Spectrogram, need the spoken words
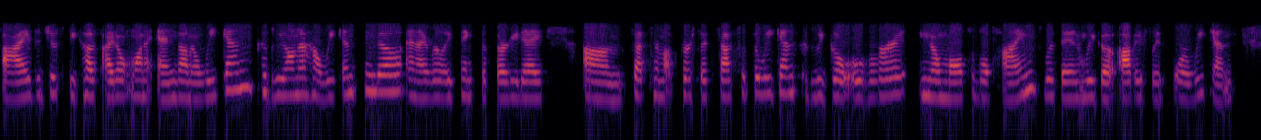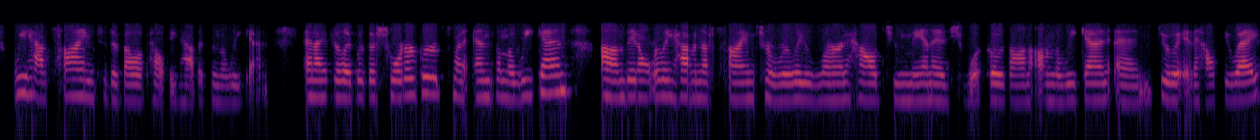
five just because I don't want to end on a weekend because we all know how weekends can go, and I really think the 30 day um, sets him up for success with the weekends because we go over it, you know, multiple times within. We go obviously four weekends. We have time to develop healthy habits in the weekend, and I feel like with the shorter groups, when it ends on the weekend, um, they don't really have enough time to really learn how to manage what goes on on the weekend and do it in a healthy way.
